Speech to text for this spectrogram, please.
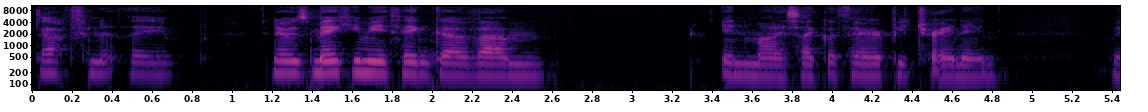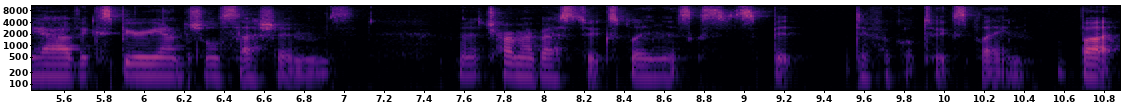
Definitely. And it was making me think of um, in my psychotherapy training, we have experiential sessions. I'm going to try my best to explain this because it's a bit difficult to explain. But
